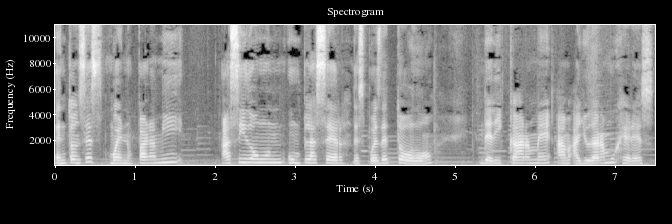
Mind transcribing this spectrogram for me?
Entonces, bueno, para mí ha sido un, un placer, después de todo, dedicarme a ayudar a mujeres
